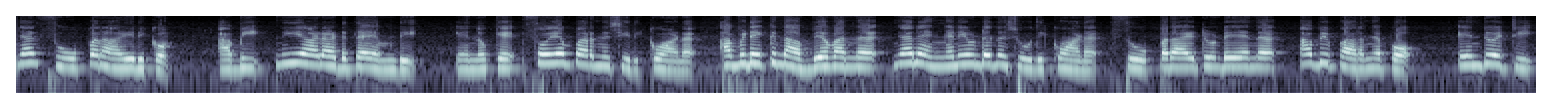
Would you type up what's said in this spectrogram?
ഞാൻ സൂപ്പർ ആയിരിക്കും. അബി നീയാടെ അടുത്ത എം ഡി എന്നൊക്കെ സ്വയം പറഞ്ഞ് ചിരിക്കുവാണ്. അവിടേക്ക് നവ്യ വന്ന് ഞാൻ എങ്ങനെയുണ്ടെന്ന് ചോദിക്കുവാണ്. സൂപ്പർ ആയിട്ടുണ്ട് എന്ന് അബി പറഞ്ഞപ്പോ എന്തുപറ്റി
